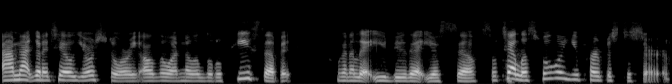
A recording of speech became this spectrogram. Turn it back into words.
I'm not going to tell your story, although I know a little piece of it. We're going to let you do that yourself. So tell us, who are you purposed to serve?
